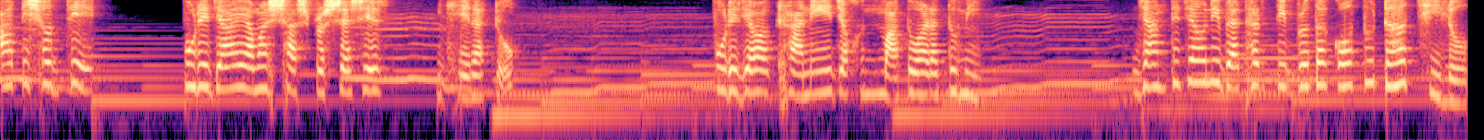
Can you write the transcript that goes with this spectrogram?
আতিশয্যে পুড়ে যায় আমার শ্বাস প্রশ্বাসের ঘেরা টোপ। পুড়ে যাওয়া ঘ্রাণে যখন মাতোয়ারা তুমি, জানতে চাওনি ব্যথার তীব্রতা কতটা ছিল।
